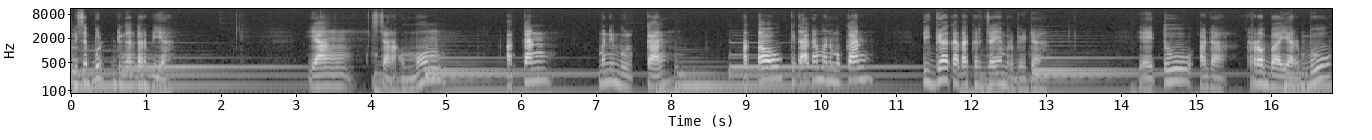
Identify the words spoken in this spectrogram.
disebut dengan tarbiyah yang secara umum akan menimbulkan atau kita akan menemukan tiga kata kerja yang berbeda yaitu ada robayarbu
